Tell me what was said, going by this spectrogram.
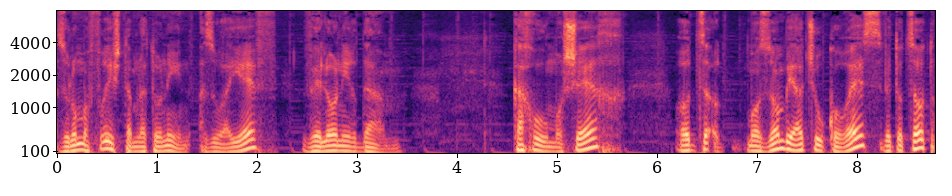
אז הוא לא מפריש את המלטונין, אז הוא עייף ולא נרדם. ככה הוא מושך, עוד כמו זומבי עד שהוא קורס, ותוצאות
